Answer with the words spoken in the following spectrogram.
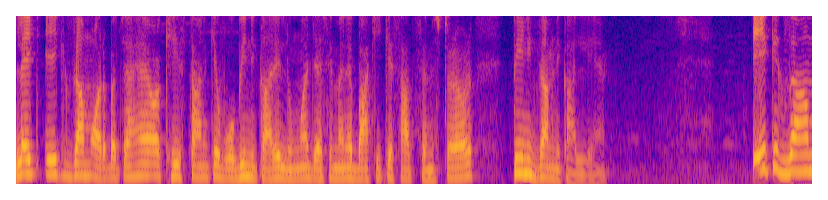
लाइक like, एक एग्ज़ाम और बचा है और खींचतान के वो भी निकाल ही लूँगा जैसे मैंने बाकी के सात सेमेस्टर और तीन एग्ज़ाम निकाल लिए हैं. एक एग्ज़ाम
